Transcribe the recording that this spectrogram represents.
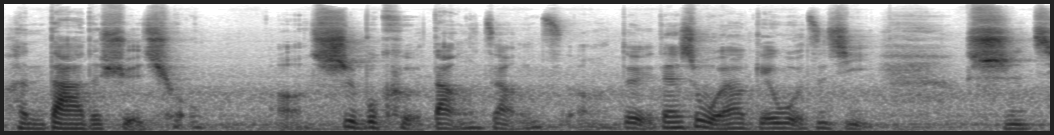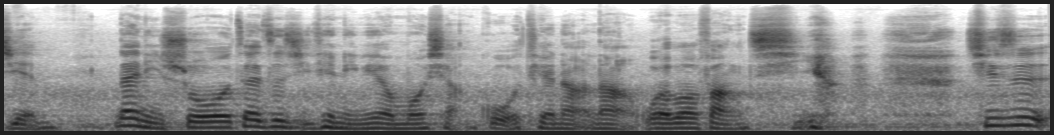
很大的雪球啊，势不可当这样子啊。对，但是我要给我自己时间。那你说，在这几天里面有没有想过，天哪，那我要不要放弃？其实。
